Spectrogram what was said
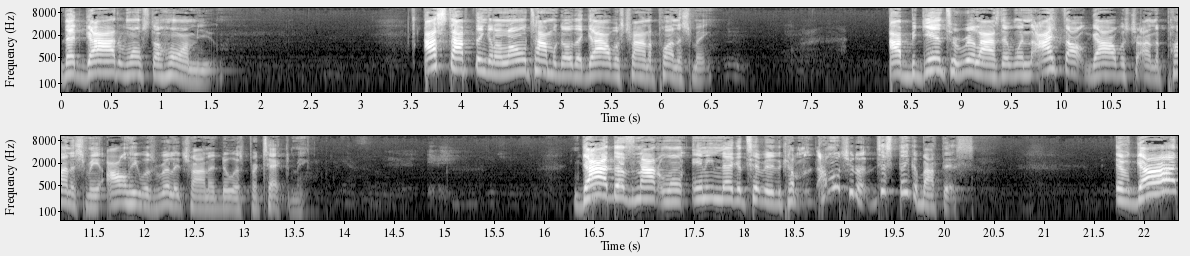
that God wants to harm you? I stopped thinking a long time ago that God was trying to punish me. I began to realize that when I thought God was trying to punish me, all he was really trying to do is protect me. God does not want any negativity to come. I want you to just think about this. If God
